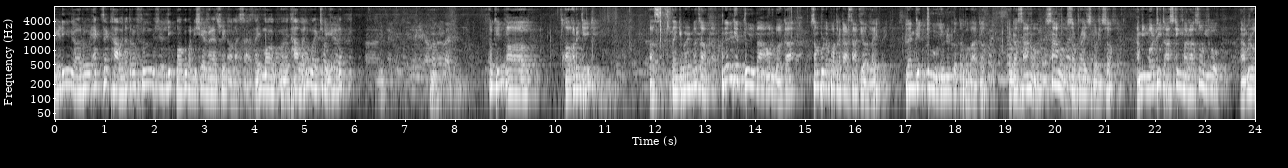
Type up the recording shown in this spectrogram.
हेडिङहरू एक्ज्याक्ट थाहा भएन तर फिल्म लिक भएको भन्ने सेयर गरेको छुइनँ होला सायद है। म थाहा भएन म एकचोटि हेरेर। ओके अ, अ, अरू केही? हस् थ्याङ्क यू भेरी मच प्रेम गीत दुईमा आउनुभएका सम्पूर्ण पत्रकार साथीहरूलाई प्रेम गीत टू युनिटको तर्फबाट एउटा सानो सानो सरप्राइज पनि छ। हामी मल्टिटास्किङमा राख्छौँ यो हाम्रो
